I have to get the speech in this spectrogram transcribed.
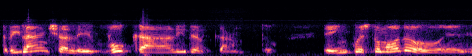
rilancia le vocali del canto e in questo modo eh,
